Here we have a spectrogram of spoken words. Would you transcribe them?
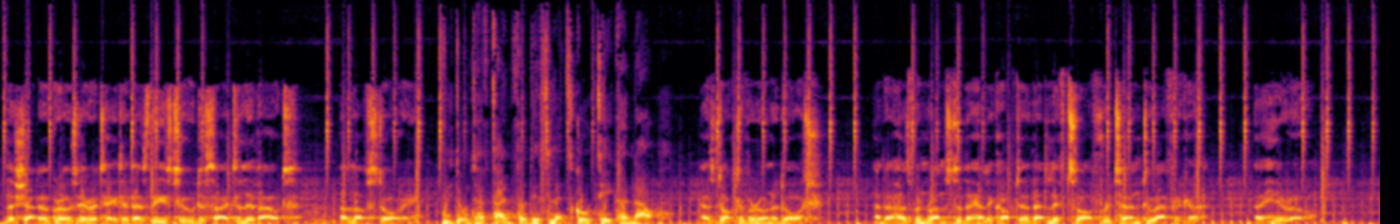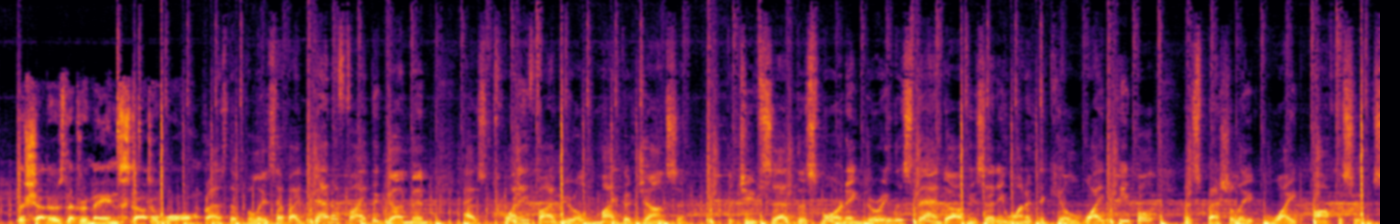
The shadow grows irritated as these two decide to live out a love story. We don't have time for this. Let's go. Take her now. As Dr. Verona Dorsch and her husband runs to the helicopter that lifts off return to Africa, a hero. The shadows that remain start a war. As the police have identified the gunman as 25-year-old Micah Johnson. The chief said this morning during the standoff, he said he wanted to kill white people, especially white officers.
